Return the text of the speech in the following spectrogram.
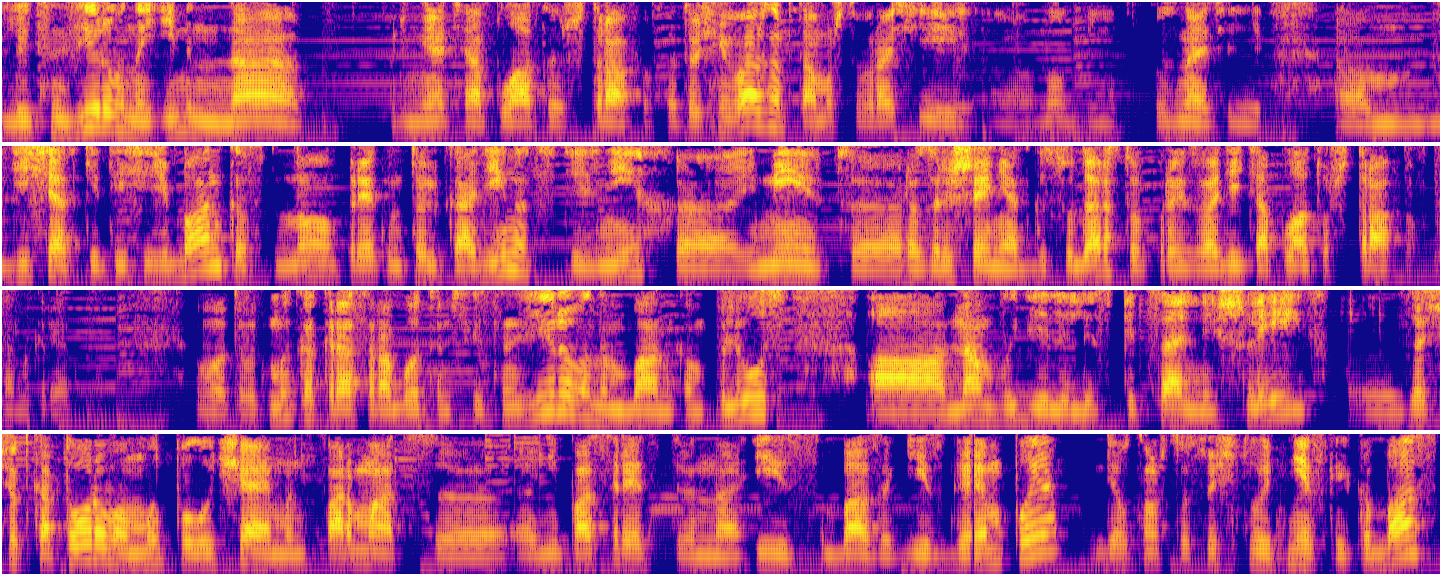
лицензированный именно на принятия оплаты штрафов. Это очень важно, потому что в России, э, ну, как вы знаете, эм, десятки тысяч банков, но при этом только 11 из них э, имеют э, разрешение от государства производить оплату штрафов конкретно. Вот, вот мы как раз работаем с лицензированным банком, плюс а, нам выделили специальный шлейф, за счет которого мы получаем информацию непосредственно из базы GIS GMP. Дело в том, что существует несколько баз,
